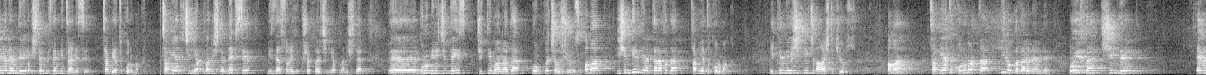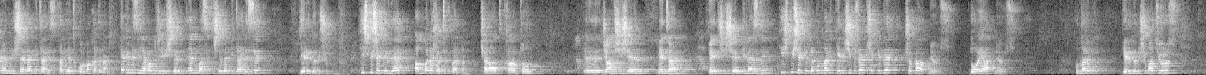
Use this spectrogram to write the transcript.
en önemli işlerimizden bir tanesi tabiatı korumak. Tabiat için yapılan işlerin hepsi bizden sonraki kuşaklar için yapılan işler. Ee, bunun bilincindeyiz. Ciddi manada bu noktada çalışıyoruz. Ama işin bir diğer tarafı da tabiatı korumak. İklim değişikliği için ağaç dikiyoruz. Ama tabiatı korumak da bir o kadar önemli. O yüzden şimdi en önemli işlerden bir tanesi tabiatı korumak adına. Hepimizin yapabileceği işlerin en basit işlerden bir tanesi geri dönüşüm. Hiçbir şekilde ambalaj atıklarının kağıt, karton, e, cam şişe, metal, pet şişe, plastik hiçbir şekilde bunları gelişi güzel bir şekilde çöpe atmıyoruz. Doğaya atmıyoruz. Bunları geri dönüşüme atıyoruz.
